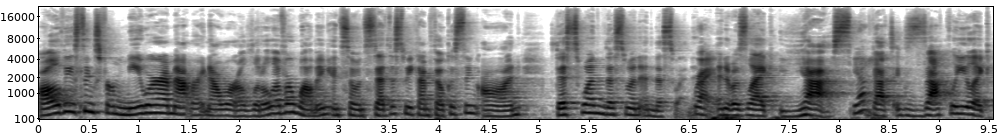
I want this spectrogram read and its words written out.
all of these things for me where I'm at right now were a little overwhelming. And so instead this week I'm focusing on this one, this one, and this one. Right. And it was like, yes, Yeah. that's exactly like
